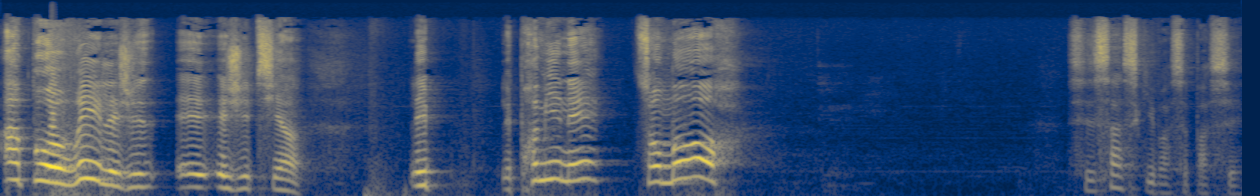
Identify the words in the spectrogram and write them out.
appauvri les Égyptiens les, premiers-nés sont morts. C'est ça ce qui va se passer.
